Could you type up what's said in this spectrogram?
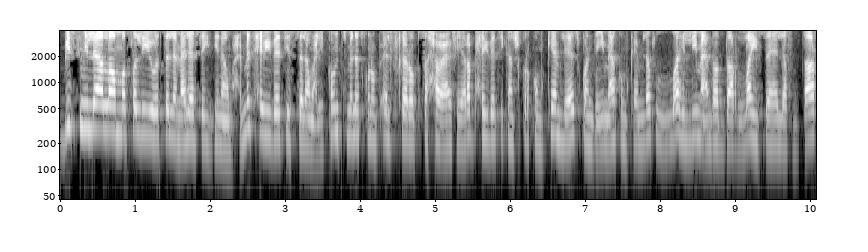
بسم الله اللهم صل وسلم على سيدنا محمد. حبيباتي السلام عليكم. نتمنى تكونوا بألف خير وبصحة وعافية. رب حبيباتي كنشكركم كاملات وكندعي معكم كاملات. الله اللي ما عندها الدار الله يسهل لها في الدار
